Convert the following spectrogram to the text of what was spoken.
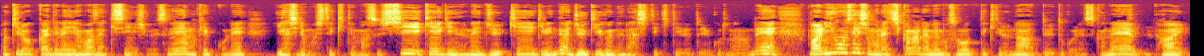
まあ、記録会でね、山崎選手ですね、もう結構ね、いい走りもしてきてますし、県駅伝のね、県駅伝では19分で出してきているということなので、まあ、日本選手もね、力でメンバー揃ってきてるなというところですかね。はい。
